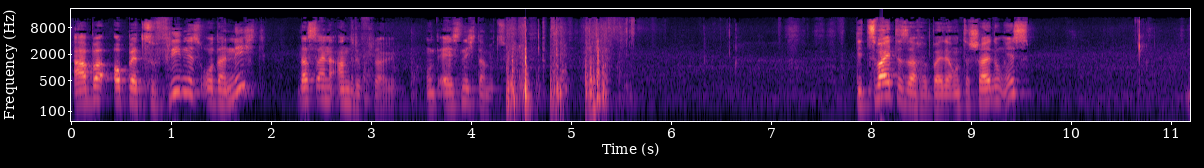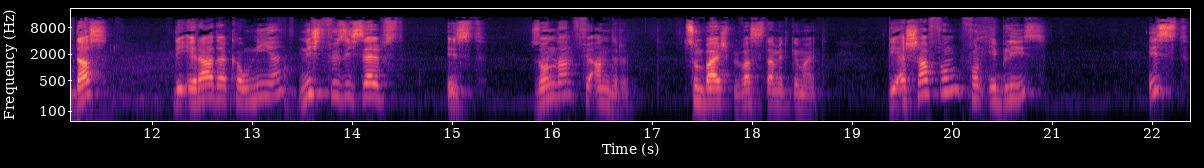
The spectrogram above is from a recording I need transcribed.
Aber ob er zufrieden ist oder nicht, das ist eine andere Frage. Und er ist nicht damit zufrieden. Die zweite Sache bei der Unterscheidung ist, dass die Irada Kauniya nicht für sich selbst ist, sondern für andere. Zum Beispiel, was ist damit gemeint? Die Erschaffung von Iblis ist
